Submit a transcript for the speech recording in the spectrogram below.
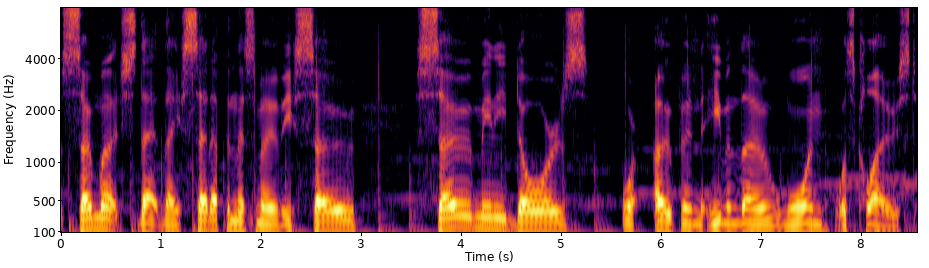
so much that they set up in this movie, so so many doors were opened even though one was closed.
